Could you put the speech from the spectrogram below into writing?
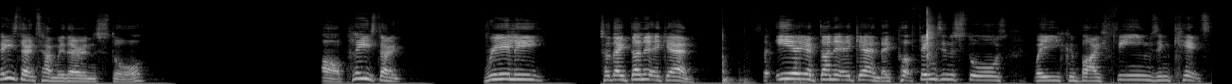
Please don't tell me they're in the store. Oh, please don't. Really? So they've done it again. So EA have done it again. They put things in the stores where you can buy themes and kits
